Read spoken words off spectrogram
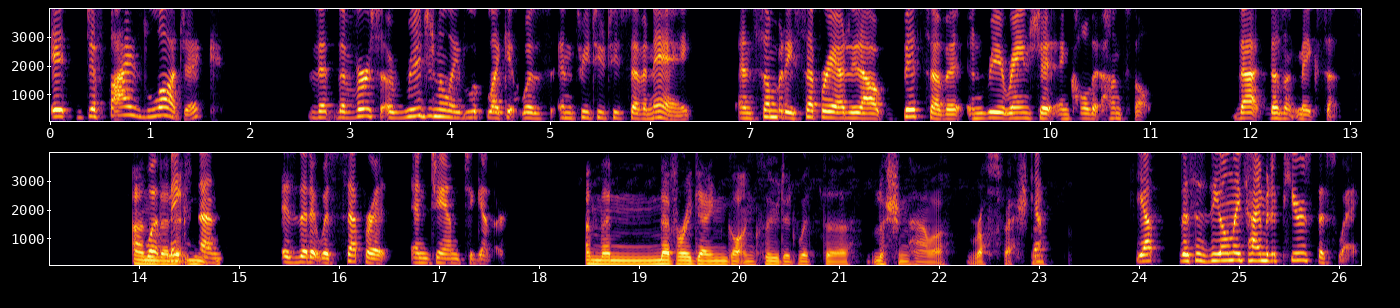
it defies logic that the verse originally looked like it was in 3227A and somebody separated out bits of it and rearranged it and called it Huntsfeld. That doesn't make sense. And what makes it, sense is that it was separate and jammed together. And then never again got included with the Lichtenauer Rossfechten. Yep. Yep, this is the only time it appears this way.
